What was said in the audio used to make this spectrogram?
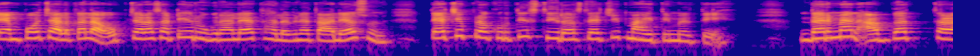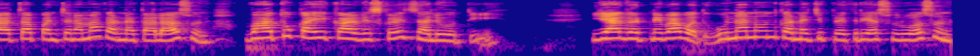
टेम्पो चालकाला उपचारासाठी रुग्णालयात हलविण्यात आले असून त्याची प्रकृती स्थिर असल्याची माहिती मिळते. दरम्यान अपघात स्थळाचा पंचनामा करण्यात आला असून वाहतूक काही काळ विस्कळीत झाली होती. या घटनेबाबत गुन्हा नोंद करण्याची प्रक्रिया सुरू असून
